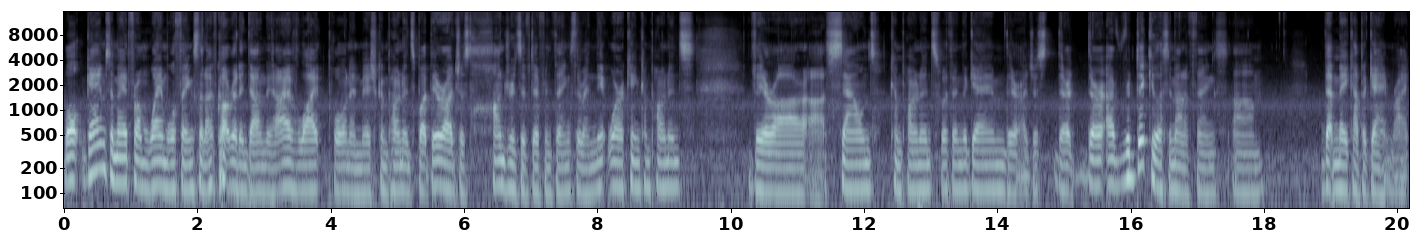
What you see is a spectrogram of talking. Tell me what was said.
Well, games are made from way more things than I've got written down there. I have light, pawn, and mesh components, but there are just hundreds of different things. There are networking components, there are uh, sound components within the game, there are just, there, there are a ridiculous amount of things. Um, that make up a game, right?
